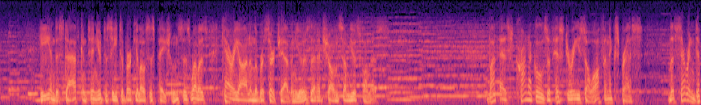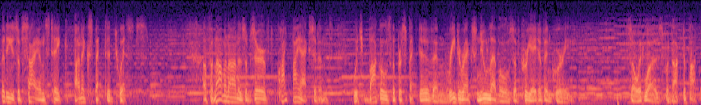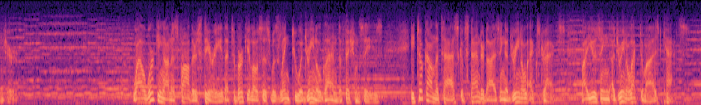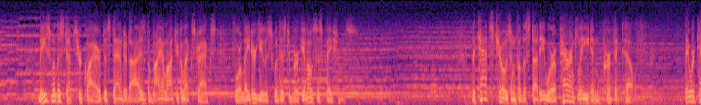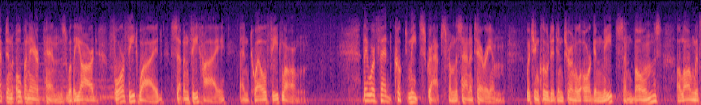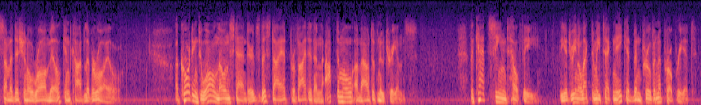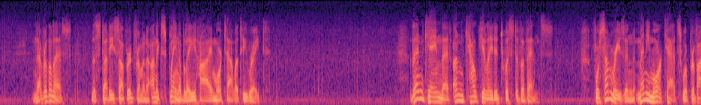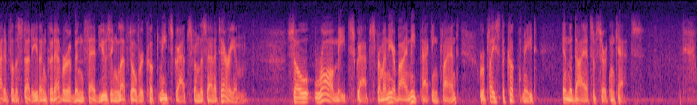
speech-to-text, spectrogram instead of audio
He and his staff continued to see tuberculosis patients as well as carry on in the research avenues that had shown some usefulness. But as chronicles of history so often express, the serendipities of science take unexpected twists. A phenomenon is observed quite by accident, which boggles the perspective and redirects new levels of creative inquiry. So it was for Dr. Pottenger. While working on his father's theory that tuberculosis was linked to adrenal gland deficiencies, he took on the task of standardizing adrenal extracts by using adrenalectomized cats. These were the steps required to standardize the biological extracts for later use with his tuberculosis patients. The cats chosen for the study were apparently in perfect health. They were kept in open-air pens with a yard four feet wide, seven feet high, and 12 feet long. They were fed cooked meat scraps from the sanitarium, which included internal organ meats and bones, along with some additional raw milk and cod liver oil. According to all known standards, this diet provided an optimal amount of nutrients. The cats seemed healthy. The adrenalectomy technique had been proven appropriate. Nevertheless, the study suffered from an unexplainably high mortality rate. Then came that uncalculated twist of events. For some reason, many more cats were provided for the study than could ever have been fed using leftover cooked meat scraps from the sanitarium. So raw meat scraps from a nearby meatpacking plant replaced the cooked meat in the diets of certain cats.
